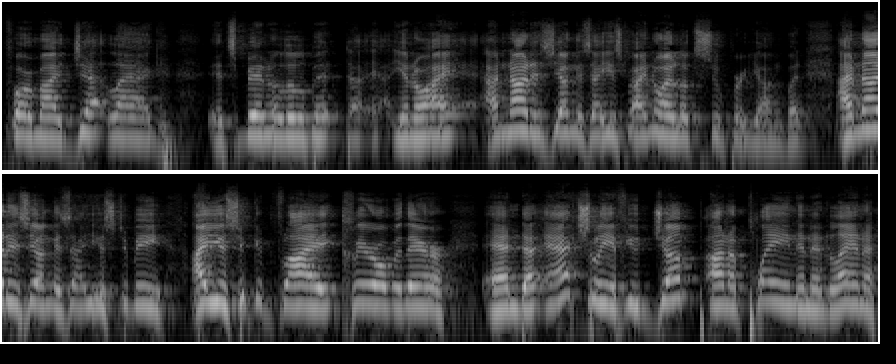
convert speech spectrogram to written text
for my jet lag. It's been a little bit, uh, you know, I, I'm not as young as I used to be. I know I look super young, but I'm not as young as I used to be. I used to could fly clear over there. And uh, actually, if you jump on a plane in Atlanta,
